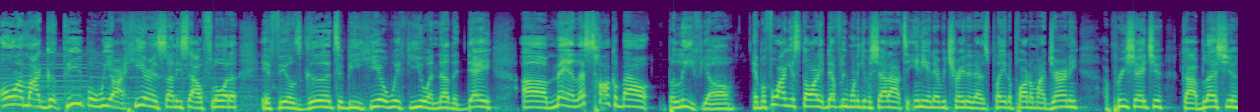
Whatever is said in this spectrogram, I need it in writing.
on, my good people? We are here in sunny South Florida. It feels good to be here with you another day. Uh, man, let's talk about belief, y'all. And before I get started, definitely want to give a shout out to any and every trader that has played a part on my journey. Appreciate you. God bless you.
